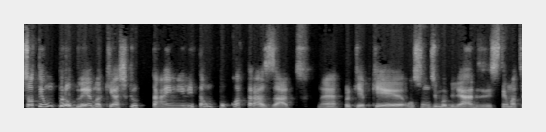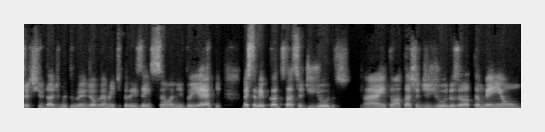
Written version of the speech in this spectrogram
Só tem um problema que acho que o time ele está um pouco atrasado, né? Por quê? Porque os fundos imobiliários eles têm uma atratividade muito grande, obviamente, pela isenção ali do IR, mas também por causa da taxa de juros. Né? Então a taxa de juros ela também é um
